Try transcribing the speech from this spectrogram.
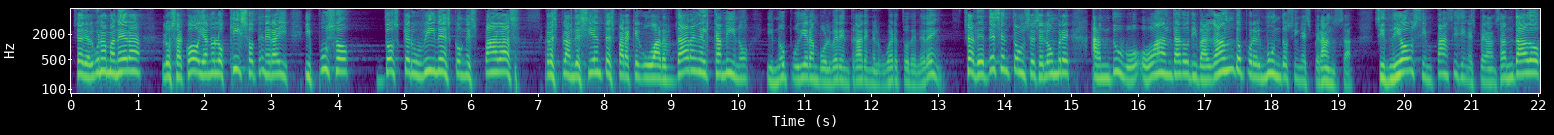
O sea, de alguna manera lo sacó, ya no lo quiso tener ahí. Y puso dos querubines con espadas resplandecientes para que guardaran el camino y no pudieran volver a entrar en el huerto del Edén. O sea, desde ese entonces el hombre anduvo o ha andado divagando por el mundo sin esperanza, sin Dios, sin paz y sin esperanza. Ha andado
